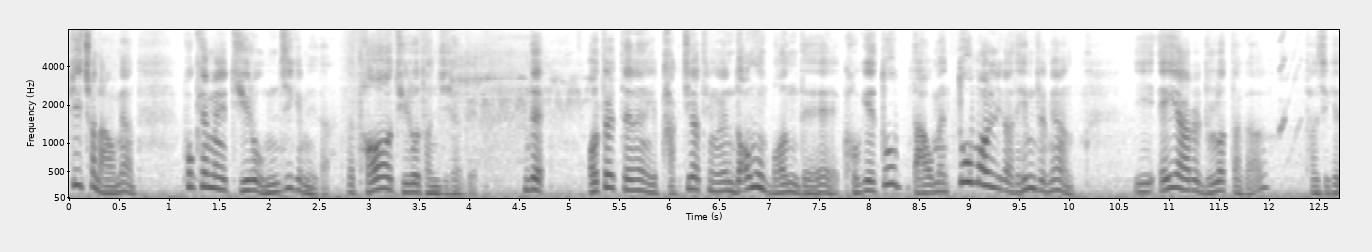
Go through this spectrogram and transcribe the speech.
삐쳐 나오면 포켓몬이 뒤로 움직입니다. 그러니까 더 뒤로 던지셔야 돼요. 근데 어떨 때는 이 박쥐 같은 경우에는 너무 먼데 거기에 또 나오면 또 멀리 가서 힘들면 이 AR을 눌렀다가 다시 이게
